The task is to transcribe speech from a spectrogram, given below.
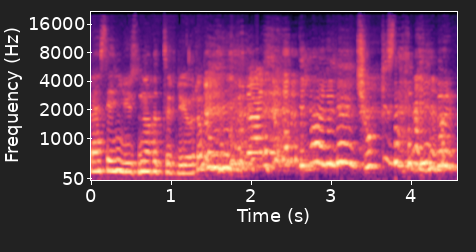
Ben senin yüzünü hatırlıyorum. Dilara dedim, çok güzel diye böyle.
